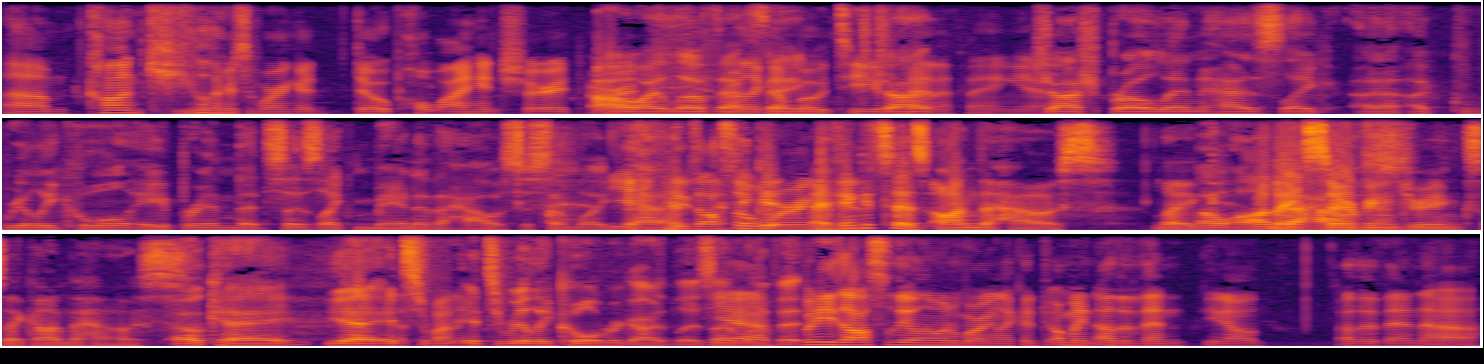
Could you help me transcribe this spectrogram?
Um, Con Keeler's wearing a dope Hawaiian shirt. Or, oh, I love that or like thing. a motif Jo- kind of thing. Yeah. Josh Brolin has like a, a really cool apron that says like "Man of the House" or something like Yeah, that. Yeah, he's also I think, it, wearing. I think it says on the house, like Oh, on like the serving house. drinks, like on the house. Okay, yeah, it's funny. it's really cool. Regardless, I love it. But he's also the only one wearing like a. I mean, other than you know, other than uh,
